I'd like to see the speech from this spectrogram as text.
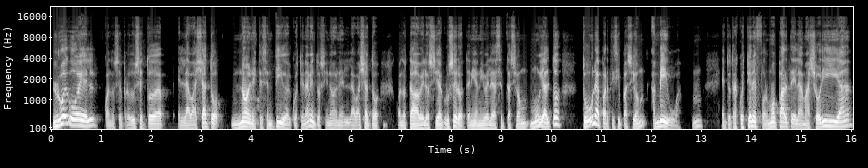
Luego él, cuando se produce todo el lavallato, no en este sentido del cuestionamiento, sino en el lavallato cuando estaba a velocidad crucero, tenía niveles de aceptación muy altos, tuvo una participación ambigua. Entre otras cuestiones, formó parte de la mayoría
